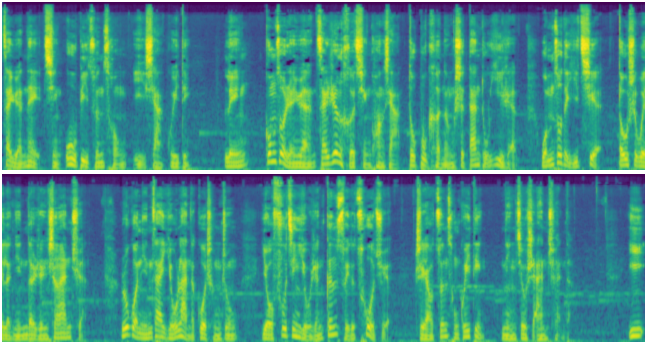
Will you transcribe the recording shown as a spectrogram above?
在园内请务必遵从以下规定：零。工作人员在任何情况下都不可能是单独一人。我们做的一切都是为了您的人身安全。如果您在游览的过程中有附近有人跟随的错觉，只要遵从规定，您就是安全的。一，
